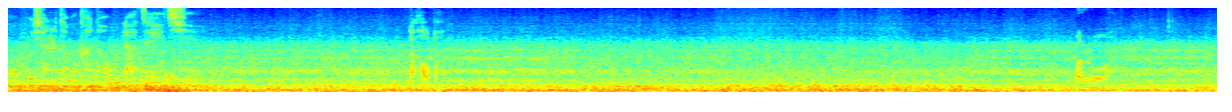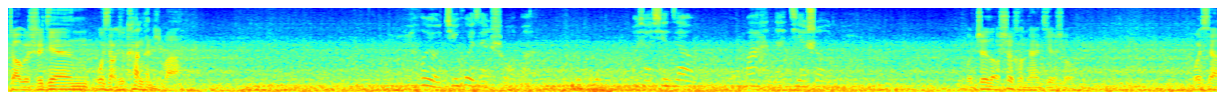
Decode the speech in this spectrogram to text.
我不想让他们看到我们俩在一起。那好吧。婉如，找个时间，我想去看看你妈。以后有机会再说吧。我想现在我妈很难接受你。我知道是很难接受。我想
